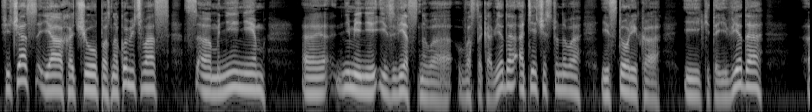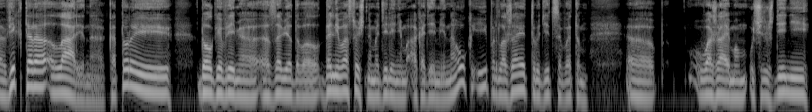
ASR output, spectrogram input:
Сейчас я хочу познакомить вас с э, мнением э, не менее известного востоковеда отечественного, историка и китаеведа Виктора Ларина, который долгое время заведовал дальневосточным отделением Академии наук и продолжает трудиться в этом уважаемом учреждении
